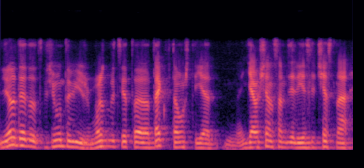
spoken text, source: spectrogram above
Я вот этот почему-то вижу. Может быть, это так, потому что я, я вообще, на самом деле, если честно,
